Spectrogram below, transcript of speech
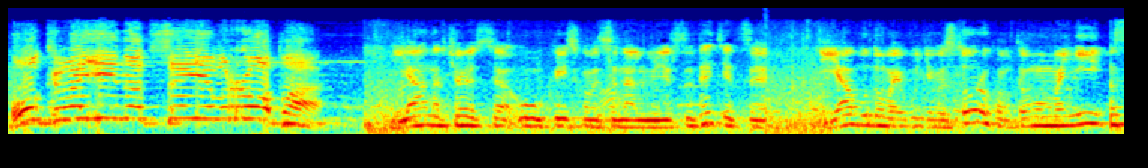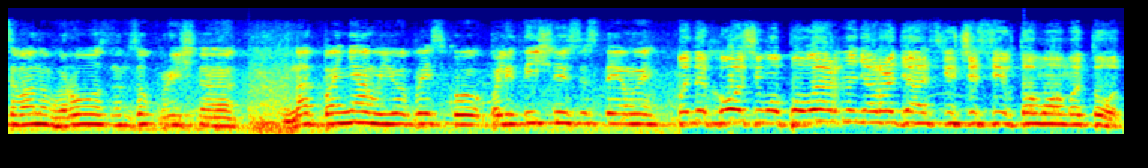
Україна це Європа! Я навчаюся у Київському національному університеті. Це я буду майбутнім істориком, тому мені з Іваном Грозним, з Опричною, надбанням європейської політичної системи Ми не хочемо повернення радянських часів, тому ми тут.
